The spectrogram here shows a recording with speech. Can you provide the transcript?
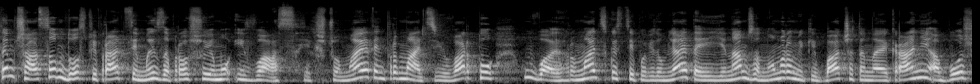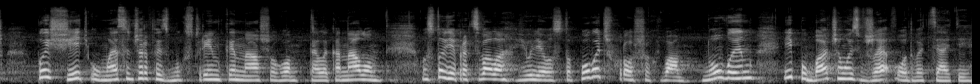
Тим часом до співпраці ми запрошуємо і вас. Якщо маєте інформацію, варту уваги громадськості, повідомляйте її нам за номером, який бачите на екрані, або ж пишіть у месенджер Фейсбук сторінки нашого телеканалу. У студії працювала Юлія Остапович. Хороших вам новин і побачимось вже о 20-й.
